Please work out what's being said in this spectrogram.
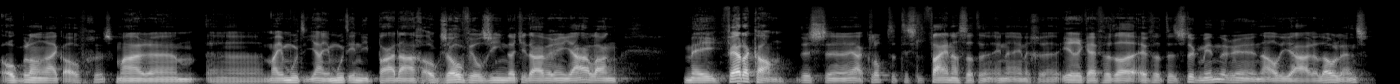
Ook belangrijk overigens. Maar, uh, uh, maar je, moet, ja, je moet in die paar dagen ook zoveel zien dat je daar weer een jaar lang mee verder kan. Dus uh, ja, klopt. Het is fijn als dat in enige... Erik heeft dat, heeft dat een stuk minder in al die jaren Lowlands.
